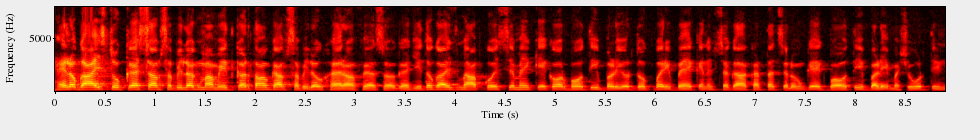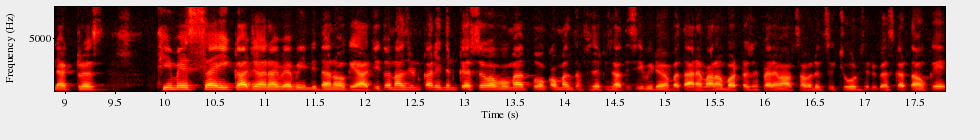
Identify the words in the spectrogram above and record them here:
हेलो गाइस तो कैसे आप सभी लोग? मैं उम्मीद करता हूँ कि आप सभी लोग खैर ऑफियस हो गए। जी तो गाइस मैं आपको इस समय एक और बहुत ही बड़ी और दुख भरी बैक न्यूज़ जगह करता चलूँगी। एक बहुत ही बड़ी मशहूर तीन एक्ट्रेस थी में सही का जो है ना, अभी निधन हो गया। जी तो नाजिन का निधन कैसे हुआ, वो मैं आपको मुकम्मल तफसील के साथ इसी वीडियो में बताने वाला हूँ। बट से पहले मैं आप सभी लोग से छोट से रिक्वेस्ट करता हूँ कि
